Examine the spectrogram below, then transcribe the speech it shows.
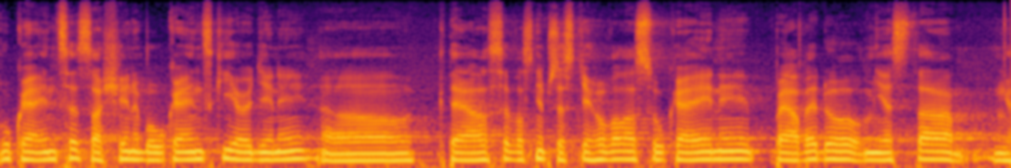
Ukrajince Saši nebo ukrajinské rodiny, eh, která se vlastně přestěhovala z Ukrajiny právě do města eh,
